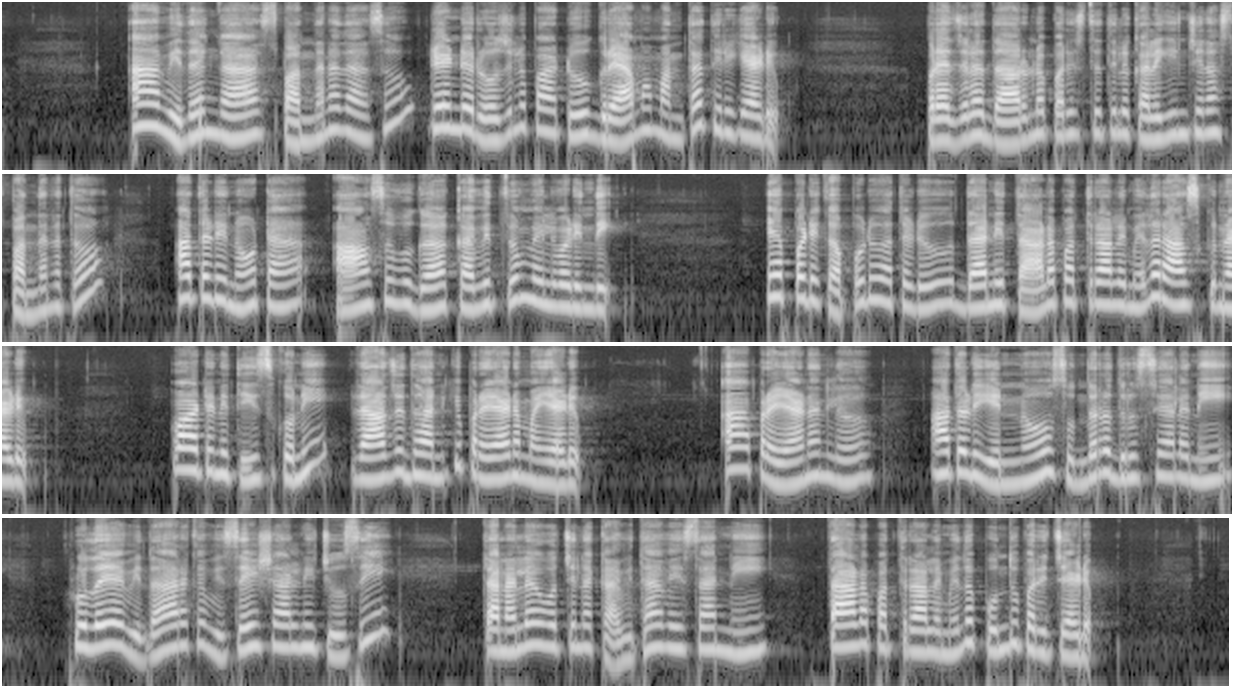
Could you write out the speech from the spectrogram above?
ఆ విధంగా స్పందనదాసు రెండు రోజుల పాటు గ్రామమంతా తిరిగాడు. ప్రజల దారుణ పరిస్థితులు కలిగించిన స్పందనతో అతడి నోట ఆసువుగా కవిత్వం వెలువడింది. ఎప్పటికప్పుడు అతడు దాని తాళపత్రాల మీద రాసుకున్నాడు. వాటిని తీసుకొని రాజధానికి ప్రయాణమయ్యాడు. ఆ ప్రయాణంలో అతడు ఎన్నో సుందర దృశ్యాలని హృదయ విదారక విశేషాల్ని చూసి తనలో వచ్చిన కవితావేశాన్ని తాళపత్రాల మీద పొందుపరిచాడు.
